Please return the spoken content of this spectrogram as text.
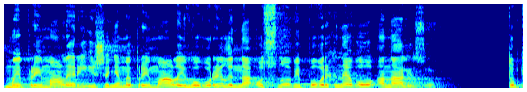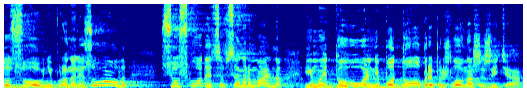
ми приймали рішення, ми приймали і говорили на основі поверхневого аналізу. Тобто зовні проаналізували, все сходиться, все нормально, і ми довольні, бо добре прийшло в наше життя.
